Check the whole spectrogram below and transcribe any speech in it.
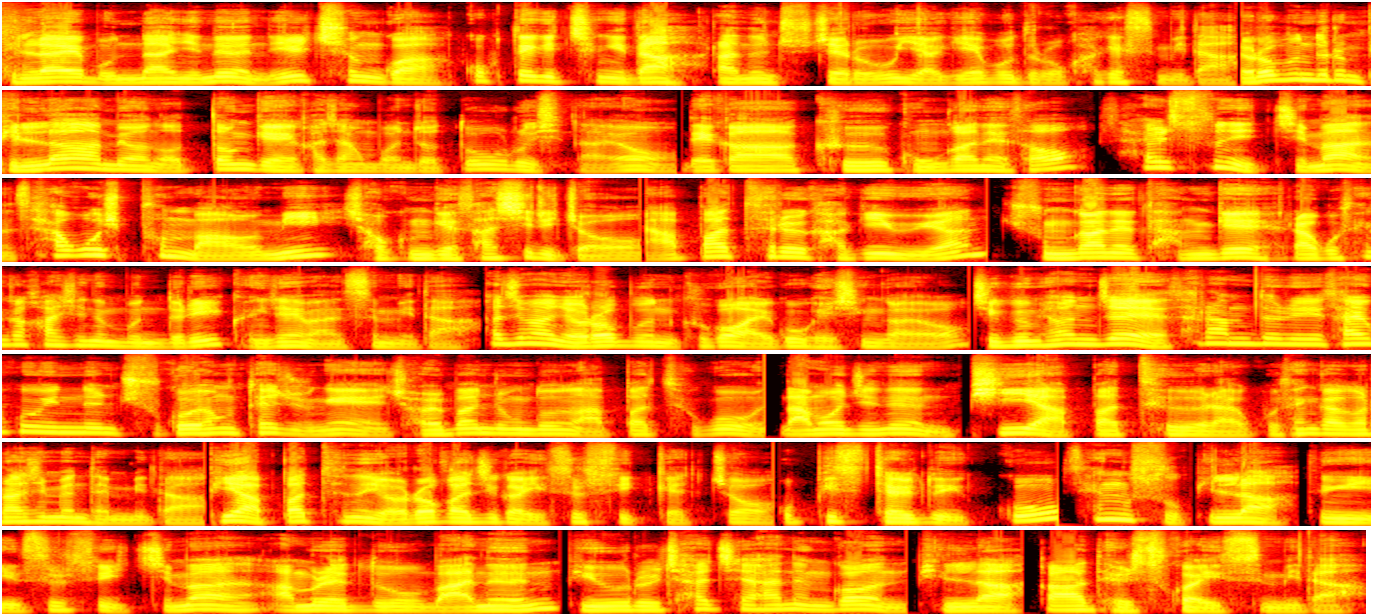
빌라의 못난이는 1층과 꼭대기층이다 라는 주제로 이야기해 보도록 하겠습니다. 여러분들은 빌라 하면 어떤 게 가장 먼저 떠오르시나요? 내가 그 공간에서 살 수는 있지만 사고 싶은 마음이 적은 게 사실이죠. 아파트를 가기 위한 중간의 단계라고 생각하시는 분들이 굉장히 많습니다. 하지만 여러분 그거 알고 계신가요? 지금 현재 사람들이 살고 있는 주거 형태 중에 절반 정도는 아파트고 나머지는 비아파트라고 생각을 하시면 됩니다. 비아파트 는 여러 가지가 있을 수 있겠죠. 오피스텔도 있고 생수, 빌라 등이 있을 수 있지만 아무래도 많은 비율을 차지하는 건 빌라가 될 수가 있습니다.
